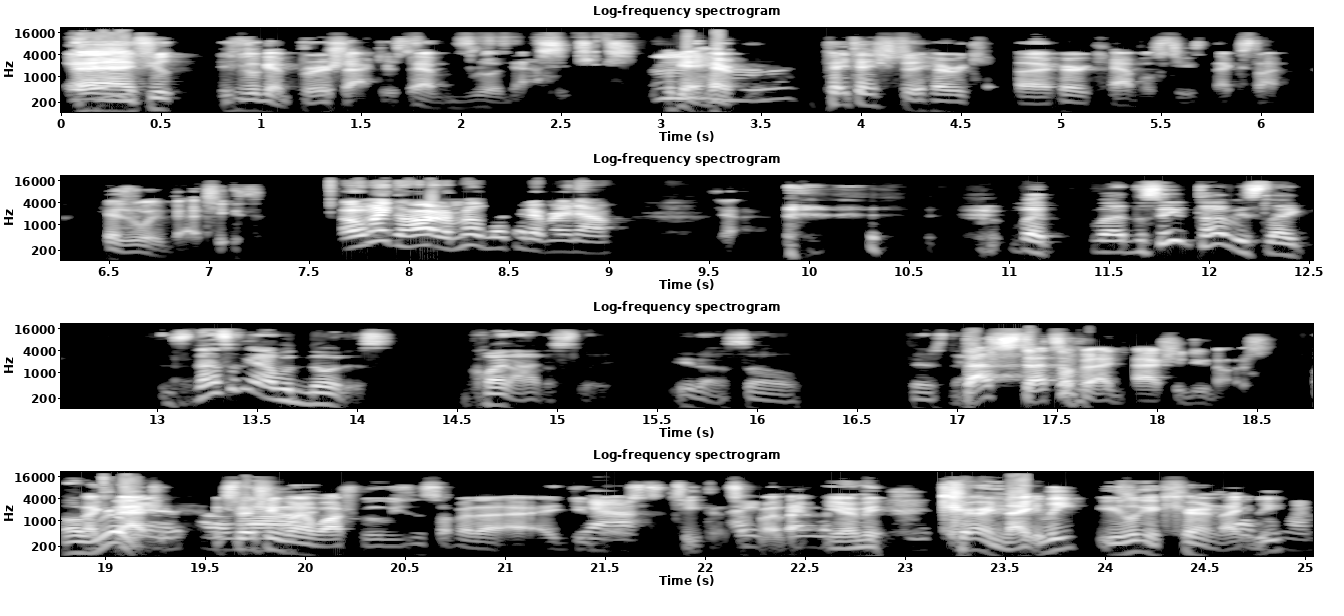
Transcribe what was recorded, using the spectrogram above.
It And really- if you if you look at British actors, they have really nasty teeth. Look at Harry. Pay attention to Harry uh, Harry Cavill's teeth next time. He has really bad teeth. Oh my god, I'm gonna look at it right now. but but at the same time, it's like it's not something I would notice, quite honestly. You know, so there's that. That's that's something I actually do notice. oh, like really? that. Yeah, a Especially when I watch movies and stuff like that, I, I do Yeah. notice teeth and stuff I- like that. look You know what I mean? teeth. Karen Knightley. You look at Karen Oh Knightley, God.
